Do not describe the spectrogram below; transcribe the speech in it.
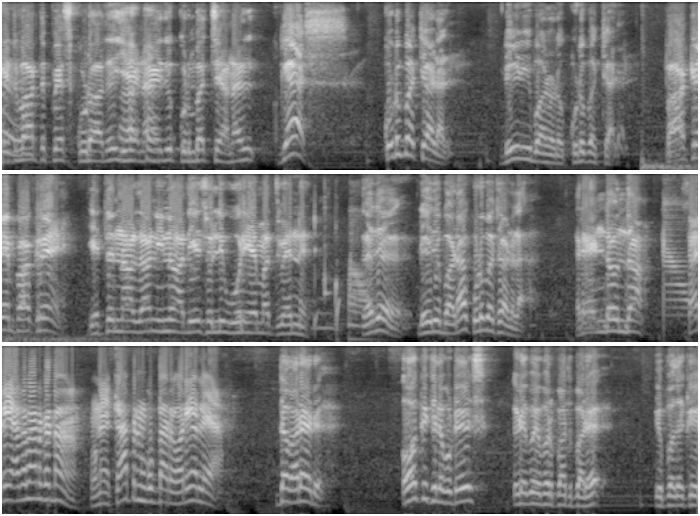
கெட்ட வார்த்தை பேசக்கூடாது. ஏன்னா இது குடும்ப சேனல் எஸ் குடும்ப சேனல் டிடி பாலோட குடும்ப சேனல் பாக்குறேன் பாக்குறேன். எத்தனை நாள் தான் இன்னும் அதே சொல்லி ஊரே ஏமாத்துவேன்னு. எது டிடி பாடா? குடும்ப சேனலா? ரெண்டும் தான். சரி அதெல்லாம் இருக்கட்டும். உன்னை கேப்டன் கூப்பிட்டாரு. வரையா இல்லையா? இந்த வராரு. ஓகே சில குட்டீஸ் இடைய போய் இவர் பார்த்து பாரு. இப்போதைக்கு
